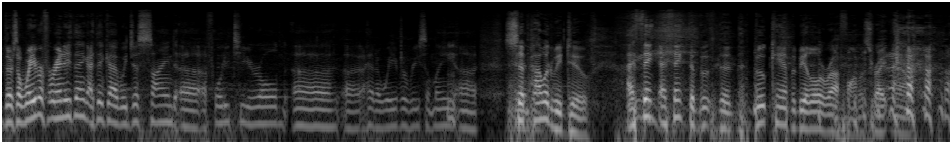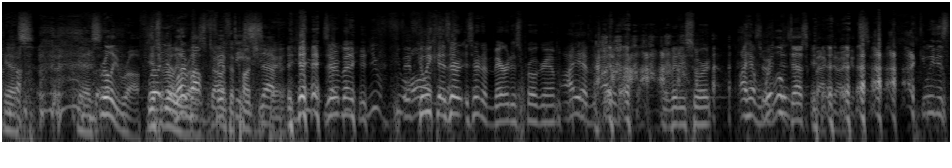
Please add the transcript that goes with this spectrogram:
there's a waiver for anything. I think uh, we just signed uh, a 42 year old. Uh, uh, had a waiver recently. Uh, Sip, and, uh, how would we do? I think I think the boot, the boot camp would be a little rough on us right now. yes, yes. really rough. It's really what rough. about Start with the punchy 57? is there anybody? You- you can we, is there is there an emeritus program I have, I have, of any sort? I have Is there a little witnessed. desk back there I could sit? Can we just?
